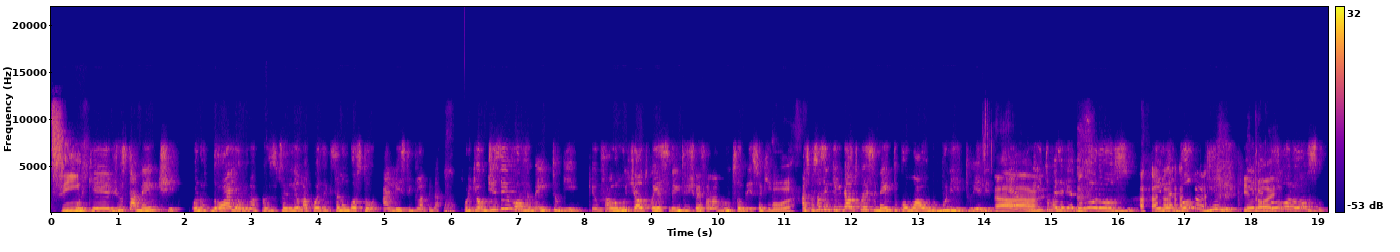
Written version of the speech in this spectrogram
Sim. Porque justamente quando dói alguma coisa, você lê uma coisa que você não gostou, ali você tem que lapidar. Porque o desenvolvimento, Gui, que eu falo muito de autoconhecimento, a gente vai falar muito sobre isso aqui. Boa. As pessoas entendem autoconhecimento como algo bonito, e ele é ah. é bonito, mas ele é doloroso. ele é do... Gui, ele é dói. é doloroso.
